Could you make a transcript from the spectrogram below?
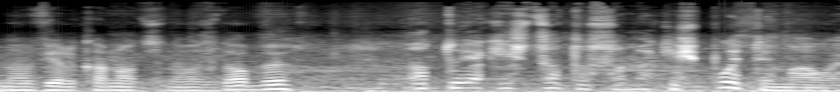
Na wielkanocne ozdoby. A tu jakieś, co to są? Jakieś płyty małe.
